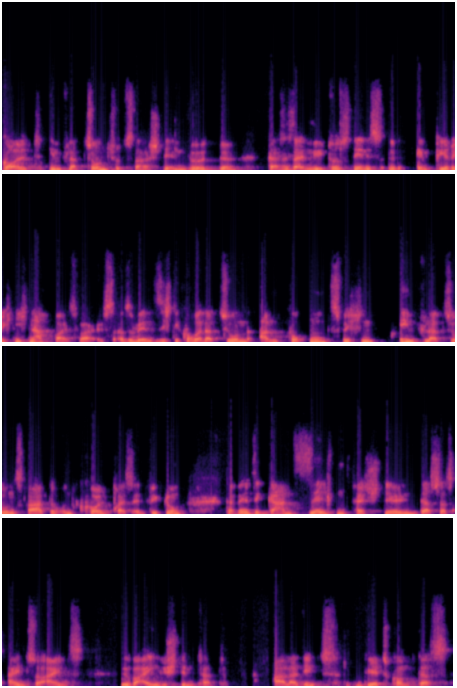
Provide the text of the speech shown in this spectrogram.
Gold Inflationsschutz darstellen würde, das ist ein Mythos, den es äh, empirisch nicht nachweisbar ist. Also wenn Sie sich die Korrelationen angucken zwischen Inflationsrate und Goldpreisentwicklung, da werden Sie ganz selten feststellen, dass das eins zu eins übereingestimmt hat. Allerdings, und jetzt kommt das,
